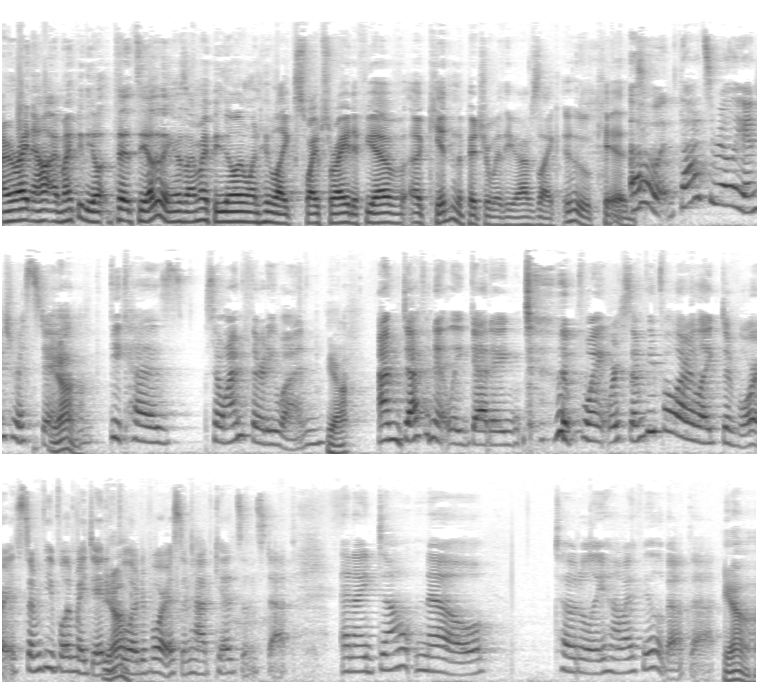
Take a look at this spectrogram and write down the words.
I mean, right now, I might be the. That's the other thing is, I might be the only one who like swipes right if you have a kid in the picture with you. I was like, ooh, kids. Oh, that's really interesting. Yeah. Because so I'm 31. Yeah. I'm definitely getting to the point where some people are like divorced. Some people in my dating Yeah. pool are divorced and have kids and stuff. And I don't know totally how I feel about that. Yeah.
